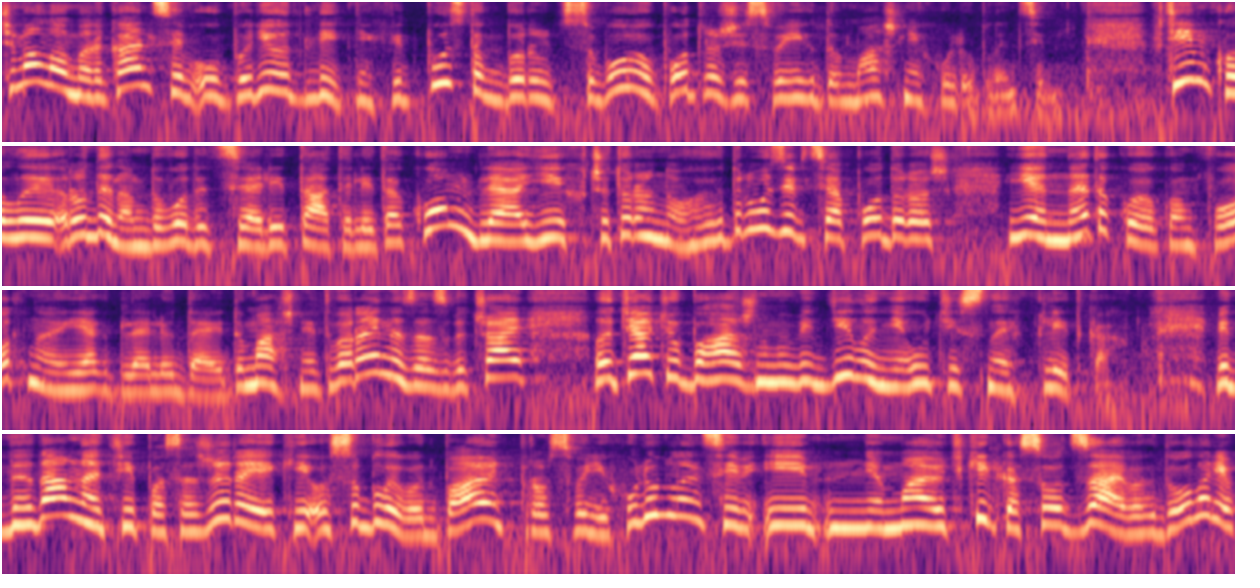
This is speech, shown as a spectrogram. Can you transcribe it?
Чимало американців у період літніх відпусток беруть з собою у подорожі своїх домашніх улюбленців. Втім, коли родинам доводиться літати літаком, для їх чотироногих друзів ця подорож є не такою комфортною, як для людей. Домашні тварини зазвичай летять у багажному відділенні у тісних клітках. Віднедавна ті пасажири, які особливо дбають про своїх улюбленців і мають кілька сот зайвих доларів,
